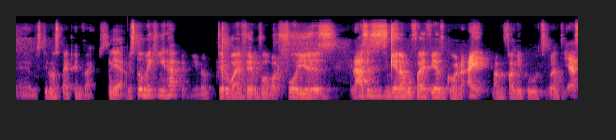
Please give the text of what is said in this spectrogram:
Uh, we're still on stipend vibes. Yeah. We're still making it happen, you know. Did YFM for about four years. Last sisingena ku-five years khona ayi bangifake iboots but yes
